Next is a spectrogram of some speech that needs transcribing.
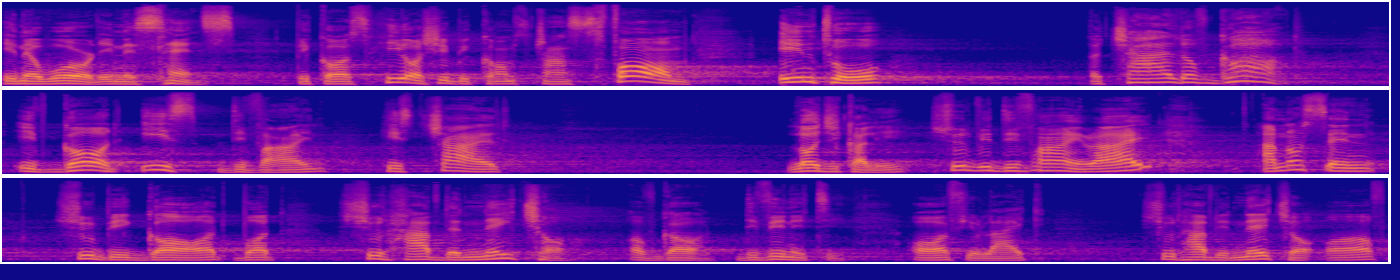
in a word, in a sense, because he or she becomes transformed into a child of God. If God is divine, his child logically should be divine, right? I'm not saying should be God, but should have the nature of God, divinity, or if you like, should have the nature of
